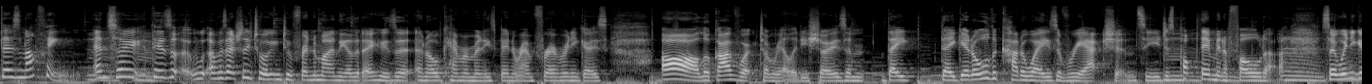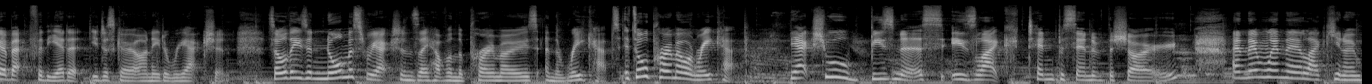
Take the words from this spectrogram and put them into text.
there's nothing. And so mm-hmm. there's I was actually talking to a friend of mine the other day who's a, an old cameraman. He's been around forever and he goes, "Oh, look, I've worked on reality shows and they they get all the cutaways of reactions and you just pop them in a mm-hmm. folder. So when you go mm-hmm. back for the edit, you just go, I need a reaction. So all these enormous reactions they have on the promos and the recaps. It's all promo and recap. The actual business is like 10% of the show. And then when they're like, you know,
